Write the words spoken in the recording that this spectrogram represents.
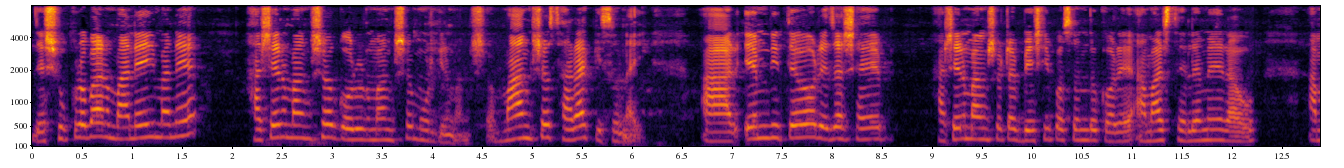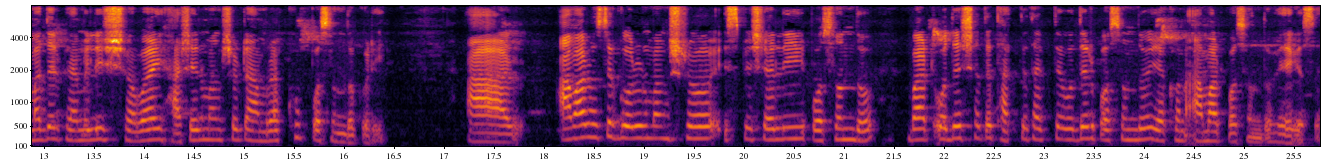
যে শুক্রবার মানেই মানে হাঁসের মাংস, গরুর মাংস, মুরগির মাংস। মাংস ছাড়া কিছু নাই। আর এমনিতেও রেজা সাহেব হাঁসের মাংসটা বেশি পছন্দ করে। আমার ছেলেমেয়েরাও। আমাদের ফ্যামিলির সবাই হাঁসের মাংসটা আমরা খুব পছন্দ করি। আর আমার হচ্ছে গরুর মাংস স্পেশালি পছন্দ বাট ওদের সাথে থাকতে থাকতে ওদের পছন্দই এখন আমার পছন্দ হয়ে গেছে।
